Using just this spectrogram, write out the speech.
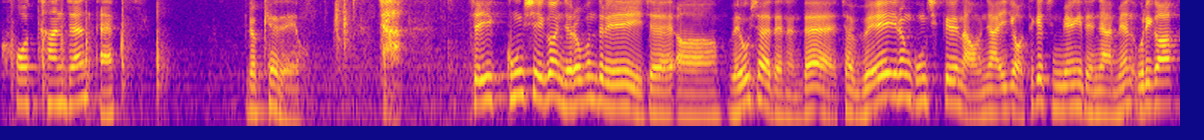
cotangent x 이렇게 돼요. 자, 이제 이 공식은 여러분들이 이제 어, 외우셔야 되는데, 자, 왜 이런 공식들이 나오냐? 이게 어떻게 증명이 되냐면 우리가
